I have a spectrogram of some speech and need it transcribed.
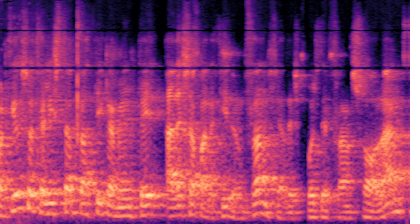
El Partido Socialista prácticamente ha desaparecido en Francia después de François Hollande.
